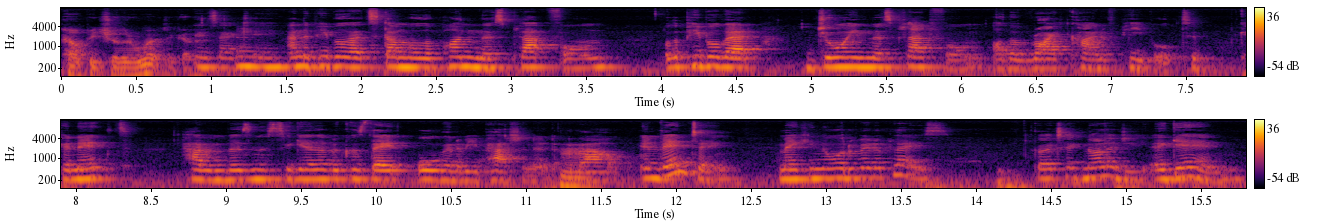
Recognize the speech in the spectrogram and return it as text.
help each other and work together exactly mm-hmm. and the people that stumble upon this platform or the people that join this platform are the right kind of people to connect having business together because they're all going to be passionate mm. about inventing making the world a better place Go technology again,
